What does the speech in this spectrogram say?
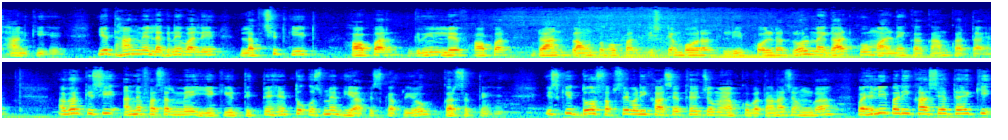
धान की है। ये धान में लगने वाले लक्षित कीट, hopper, green leaf hopper brown plant hopper, stem borer, leaf folder, roll maggot को मारने का काम करता है। अगर किसी अन्य फ़सल में ये कीट दिखते हैं तो उसमें भी आप इसका प्रयोग कर सकते हैं। इसकी दो सबसे बड़ी खासियत है जो मैं आपको बताना चाहूँगा। पहली बड़ी खासियत है कि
